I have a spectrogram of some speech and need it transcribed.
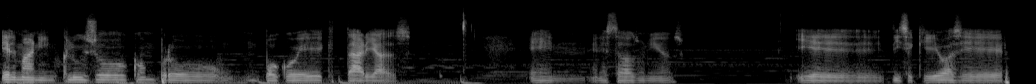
El man incluso compró un poco de hectáreas en, en Estados Unidos y eh, dice que iba a ser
